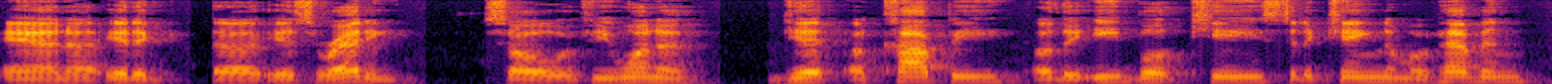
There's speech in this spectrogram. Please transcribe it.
and uh, it uh, is ready. So if you want to get a copy of the ebook Keys to the Kingdom of Heaven,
